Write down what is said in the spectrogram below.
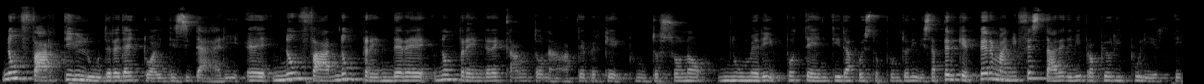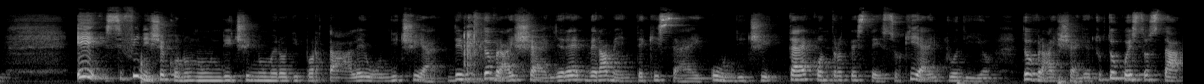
non, farti illudere dai tuoi desideri, eh, non, far, non, prendere, non prendere cantonate perché appunto sono numeri potenti da questo punto di vista, perché per manifestare devi proprio ripulirti e si finisce con un 11 numero di portale 11 è. Devi, dovrai scegliere veramente chi sei. 11 te contro te stesso chi è il tuo dio? Dovrai scegliere. Tutto questo sta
